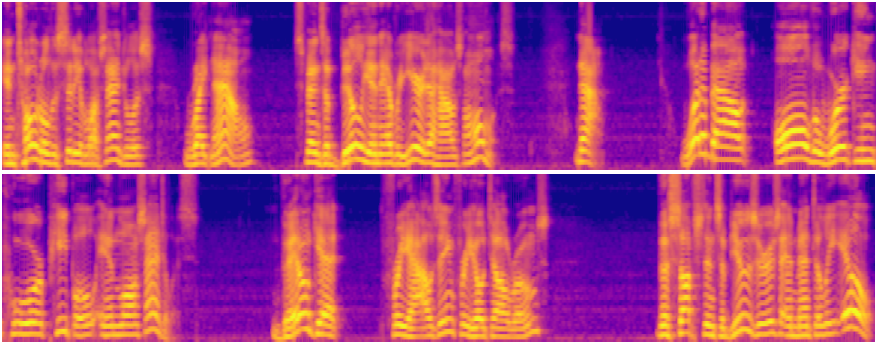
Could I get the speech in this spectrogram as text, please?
In total, the city of Los Angeles right now spends a billion every year to house the homeless. Now, what about all the working poor people in Los Angeles? They don't get free housing, free hotel rooms. The substance abusers and mentally ill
